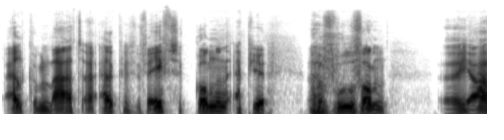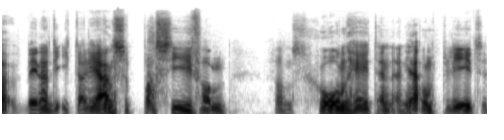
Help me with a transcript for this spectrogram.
elke maat, elke vijf seconden heb je een gevoel van eh, ja, bijna die Italiaanse passie van, van schoonheid en, en Ja. compleet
